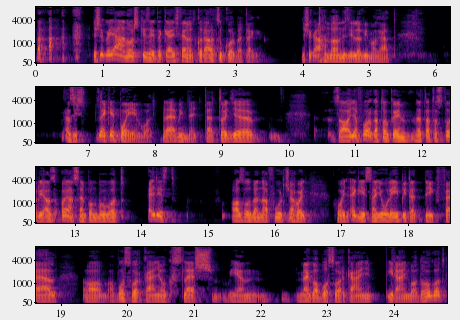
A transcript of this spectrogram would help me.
És akkor János, kézzétek el, egy felnőtt korál cukorbeteg. És akkor állandóan izé lövi magát. Az is, ez egy poén volt, de mindegy. Tehát, hogy szóval, hogy a forgatókönyv, tehát a sztori az olyan szempontból volt, egyrészt az volt benne a furcsa, hogy, hogy egészen jól építették fel a, a boszorkányok slash ilyen mega boszorkány irányba a dolgot,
